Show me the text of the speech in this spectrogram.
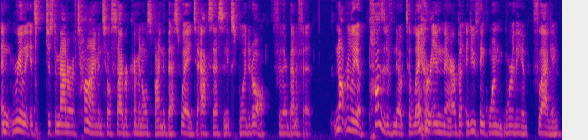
And really, it's just a matter of time until cyber criminals find the best way to access and exploit it all for their benefit not really a positive note to layer in there, but I do think one worthy of flagging.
